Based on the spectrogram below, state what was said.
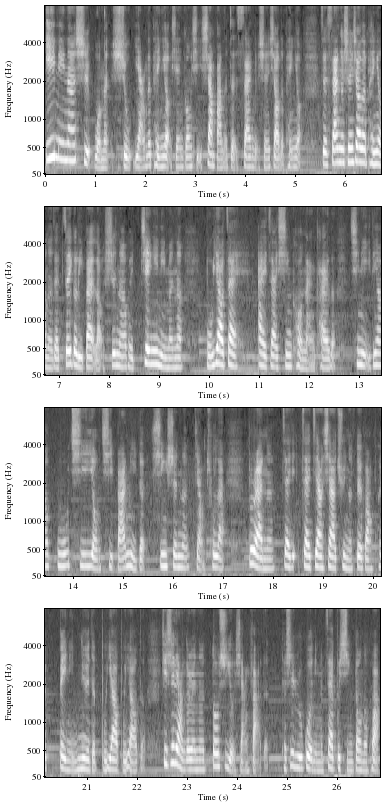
一名呢是我们属羊的朋友。先恭喜上榜的这三个生肖的朋友。这三个生肖的朋友呢，在这个礼拜，老师呢会建议你们呢，不要再爱在心口难开了，请你一定要鼓起勇气，把你的心声呢讲出来，不然呢，再再这样下去呢，对方会被你虐的不要不要的。其实两个人呢都是有想法的，可是如果你们再不行动的话，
